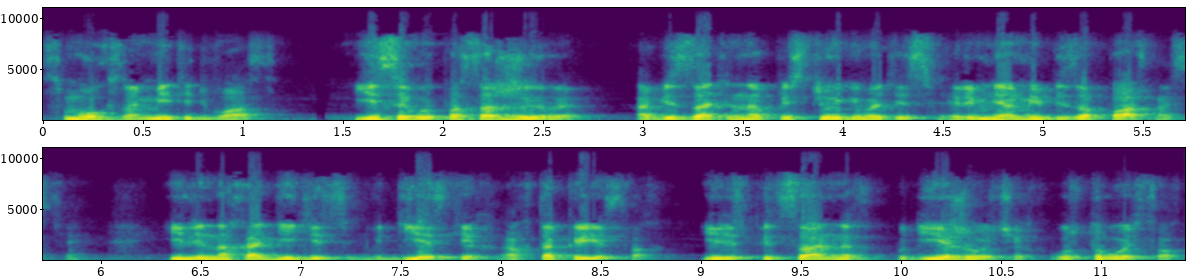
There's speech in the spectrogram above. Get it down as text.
смог заметить вас. Если вы пассажиры, обязательно пристегивайтесь ремнями безопасности или находитесь в детских автокреслах или специальных удерживающих устройствах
